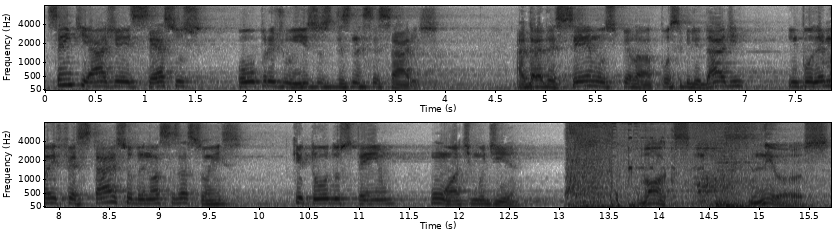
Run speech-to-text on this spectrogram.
sem que haja excessos ou prejuízos desnecessários. Agradecemos pela possibilidade em poder manifestar sobre nossas ações. Que todos tenham um ótimo dia. Vox News.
